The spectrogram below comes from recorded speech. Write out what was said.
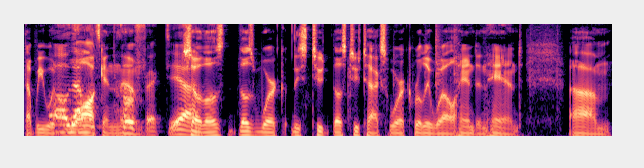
that we would Oh, walk in perfect, them. yeah. So those those work these two those two texts work really well hand in hand. Um,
